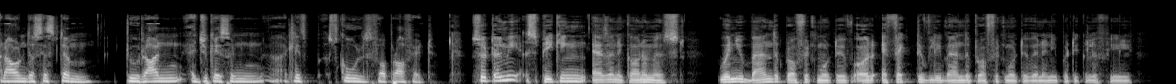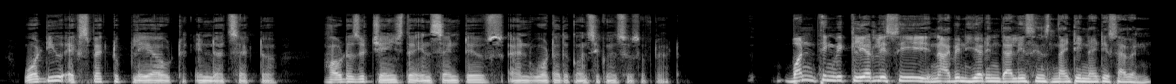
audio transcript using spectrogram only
around the system to run education, uh, at least schools for profit. So tell me, speaking as an economist, when you ban the profit motive or effectively ban the profit motive in any particular field, what do you expect to play out in that sector? How does it change the incentives and what are the consequences of that? One thing we clearly see, and I've been here in Delhi since 1997,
